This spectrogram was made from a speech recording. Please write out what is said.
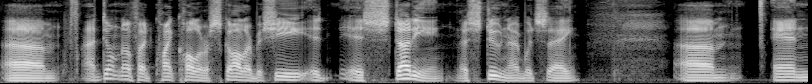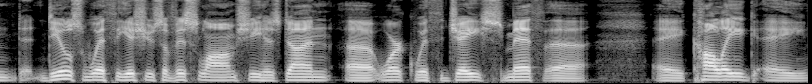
um, I don't know if I'd quite call her a scholar, but she is studying, a student, I would say, um, and deals with the issues of Islam. She has done uh, work with Jay Smith, uh, a colleague, a,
